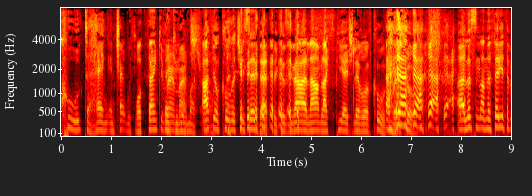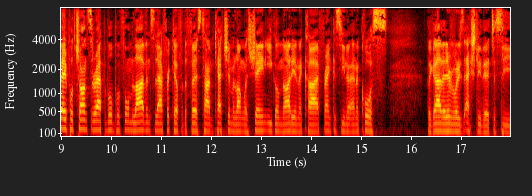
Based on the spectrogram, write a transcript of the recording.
cool to hang and chat with you. Well, thank you, Thank very, you much. very much, I feel cool that you said that because you know now I'm like PH level of cool. Very cool. uh, listen, on the 30th of April, Chance the Rapper will perform live in South Africa for the first time. Catch him along with Shane Eagle, Nadia Nakai, Frank Casino, and of course. The guy that everybody's actually there to see,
